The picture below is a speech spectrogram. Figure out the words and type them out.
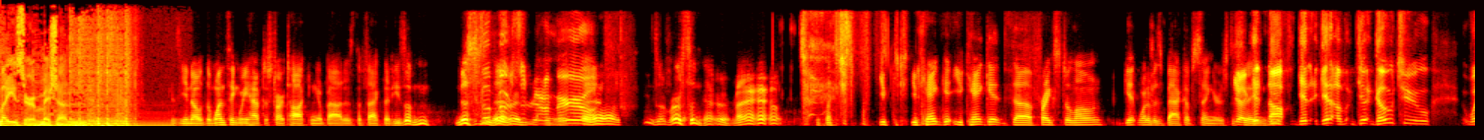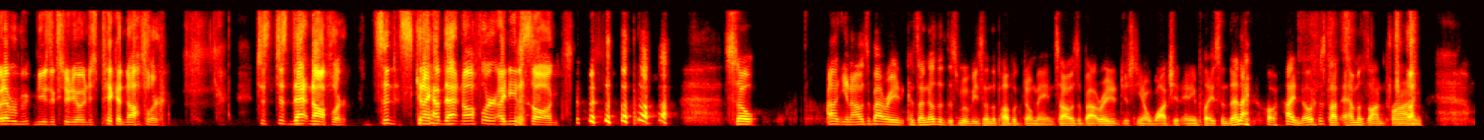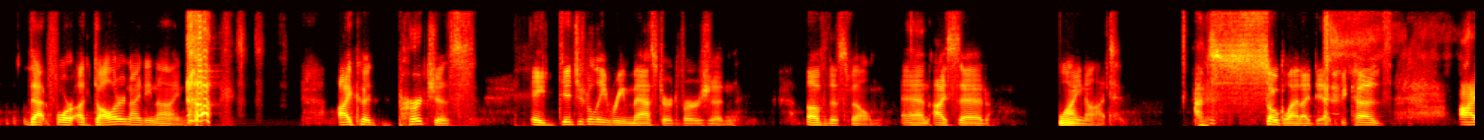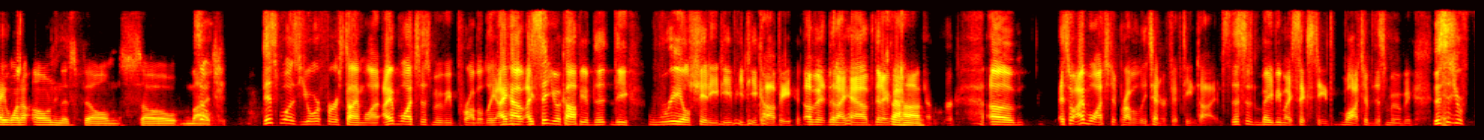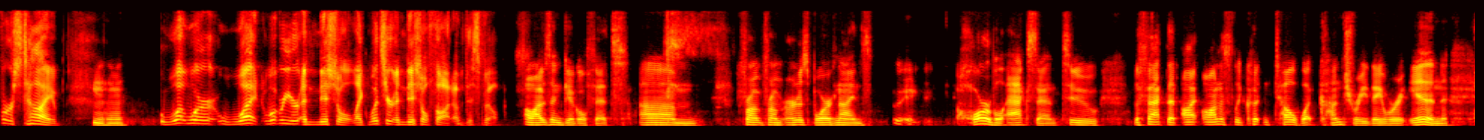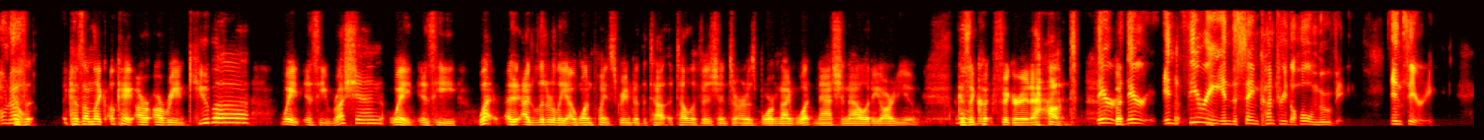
Laser Mission. You know the one thing we have to start talking about is the fact that he's a mercenary. mercenary man. He's a mercenary man. You you can't get you can't get uh, Frank Stallone. Get one of his backup singers to yeah, sing. get Knopf, get get a get, go to whatever mu- music studio and just pick a Knopfler. Just just that Knopfler. Send, can I have that Knopfler? I need a song. So, you know, I was about ready because I know that this movie's in the public domain, so I was about ready to just you know watch it any place, and then I I noticed on Amazon Prime that for a dollar ninety nine, I could purchase a digitally remastered version of this film, and I said, why not? I'm so glad I did because I want to own this film so much. So, this was your first time watch. I've watched this movie probably. I have. I sent you a copy of the the real shitty DVD copy of it that I have that I've had Uh-huh. forever. Um, and so I've watched it probably ten or fifteen times. This is maybe my sixteenth watch of this movie. This is your first time. Mm-hmm. What were what what were your initial like? What's your initial thought of this film? Oh, I was in giggle fits. Um, from from Ernest Borgnine's eh, horrible accent to the fact that I honestly couldn't tell what country they were in. Oh no! Because I'm like, okay, are are we in Cuba? Wait, is he Russian? Wait, is he what? I, I literally at one point screamed at the te- television to Ernest Borgnine, "What nationality are you?" Because I couldn't figure it out. They're But- they're in theory in the same country the whole movie, in theory,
